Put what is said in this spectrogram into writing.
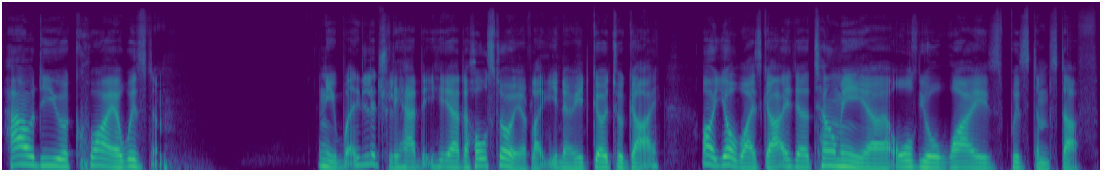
How do you acquire wisdom? And he, he literally had he had a whole story of like you know he'd go to a guy, oh you're a wise guy, uh, tell me uh, all your wise wisdom stuff,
